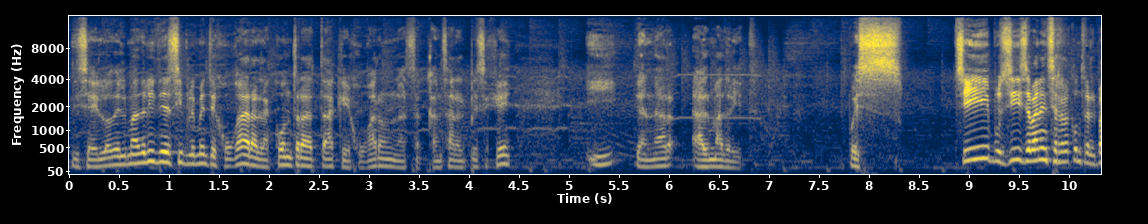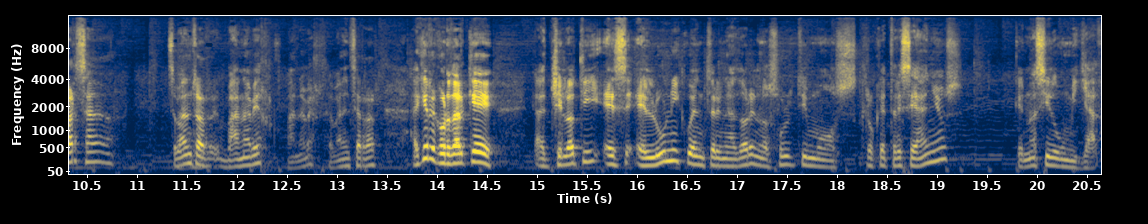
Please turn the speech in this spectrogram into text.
dice, lo del Madrid es simplemente jugar a la contraataque, jugaron a alcanzar al PSG y ganar al Madrid. Pues sí, pues sí, se van a encerrar contra el Barça. Se van a entrar, van a ver, van a ver, se van a encerrar. Hay que recordar que Ancelotti es el único entrenador en los últimos, creo que 13 años, que no ha sido humillado.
